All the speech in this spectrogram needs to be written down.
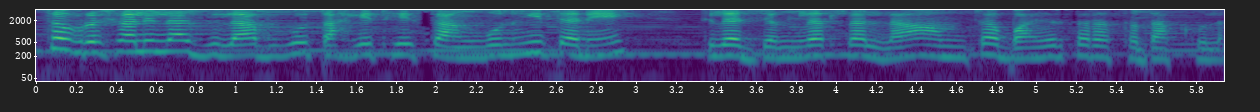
सौरशालीला जुलाब होत आहेत हे सांगूनही त्याने तिला जंगलातला लांबचा बाहेरचा रस्ता दाखवला.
